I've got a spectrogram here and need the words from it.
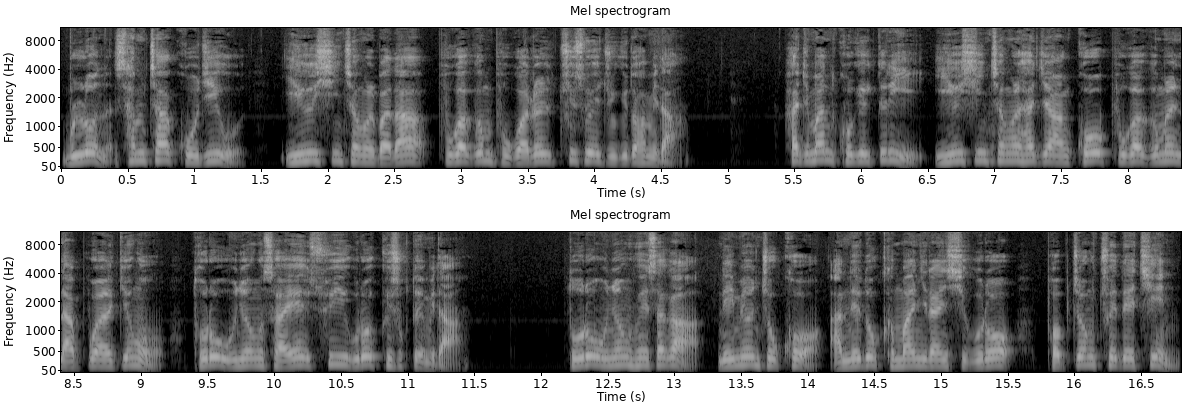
물론 3차 고지 후 이의 신청을 받아 부가금 부과를 취소해 주기도 합니다. 하지만 고객들이 이의 신청을 하지 않고 부가금을 납부할 경우 도로 운영사의 수익으로 귀속됩니다. 도로 운영 회사가 내면 좋고 안내도 그만이란 식으로 법정 최대치인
